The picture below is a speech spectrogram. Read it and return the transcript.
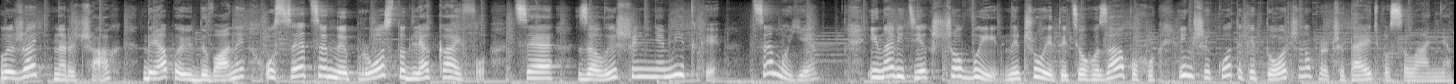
лежать на речах, дряпають дивани. Усе це не просто для кайфу, це залишення мітки. Це моє. І навіть якщо ви не чуєте цього запаху, інші котики точно прочитають посилання.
